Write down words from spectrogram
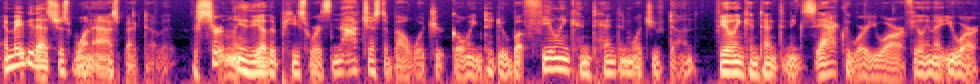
And maybe that's just one aspect of it. There's certainly the other piece where it's not just about what you're going to do, but feeling content in what you've done, feeling content in exactly where you are, feeling that you are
